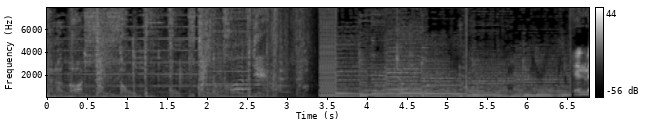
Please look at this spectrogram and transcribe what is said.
and a and a. Yeah. ان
